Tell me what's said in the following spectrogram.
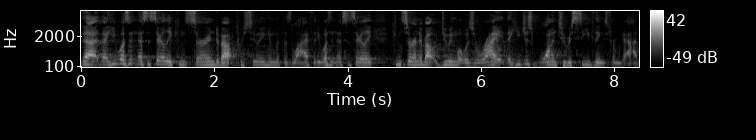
that, that he wasn't necessarily concerned about pursuing him with his life, that he wasn't necessarily concerned about doing what was right, that he just wanted to receive things from God.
